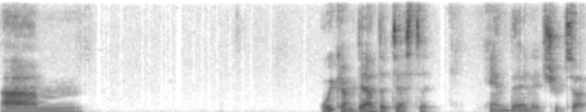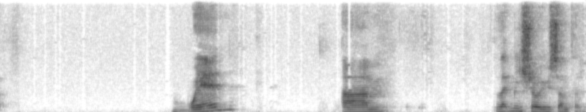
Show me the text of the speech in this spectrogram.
um, we come down to test it and then it shoots up. When, um, let me show you something.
